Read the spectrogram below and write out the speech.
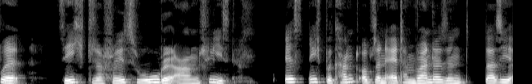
wo er sich Jeffreys Rudel anschließt. Ist nicht bekannt, ob seine Eltern Wander sind, da sie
